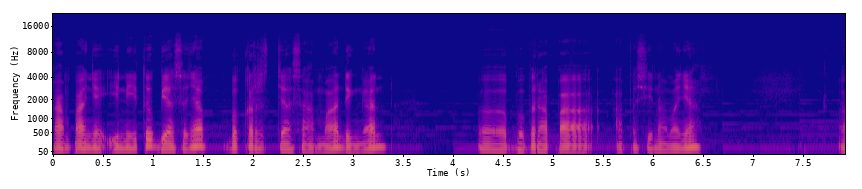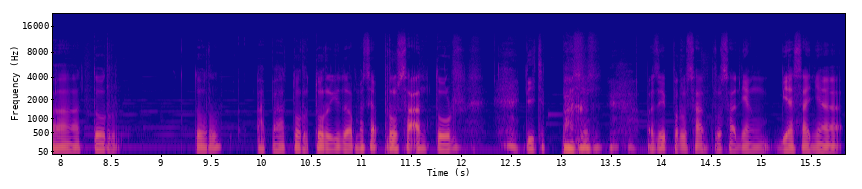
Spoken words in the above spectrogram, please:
kampanye ini itu biasanya bekerja sama dengan uh, beberapa apa sih namanya uh, tour tour apa tur-tur gitu. Maksudnya perusahaan tur di Jepang. Masih perusahaan-perusahaan yang biasanya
